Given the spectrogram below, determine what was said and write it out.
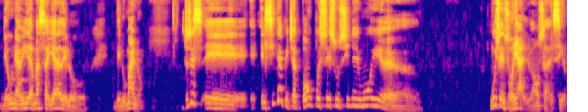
de, una vida más allá de lo, del humano. Entonces, eh, el cine de Pichatpong pues es un cine muy muy sensorial, vamos a decir,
